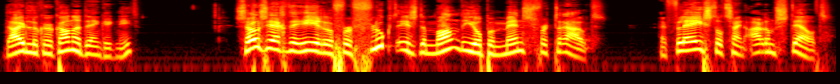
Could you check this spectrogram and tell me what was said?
Duidelijker kan het denk ik niet. Zo zegt de Heere, vervloekt is de man die op een mens vertrouwt en vlees tot zijn arm stelt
